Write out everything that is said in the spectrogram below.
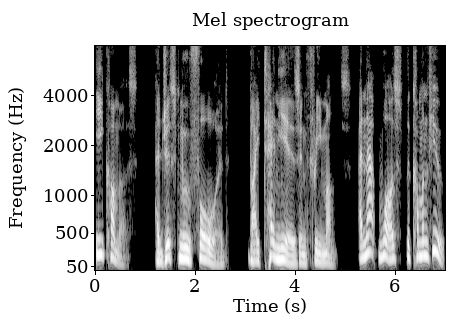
e-commerce had just moved forward by 10 years in three months. And that was the common view.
